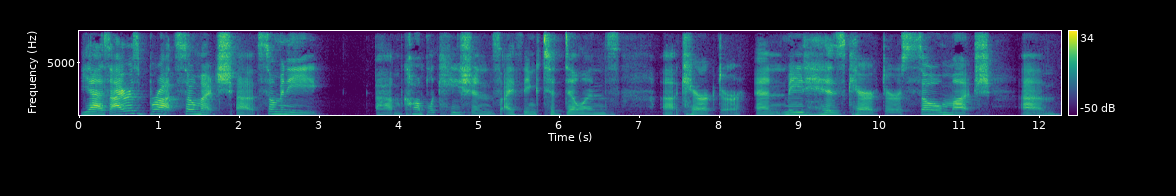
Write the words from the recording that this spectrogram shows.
Yes, Iris brought so much, uh, so many um, complications, I think, to Dylan's uh, character and made his character so much um,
